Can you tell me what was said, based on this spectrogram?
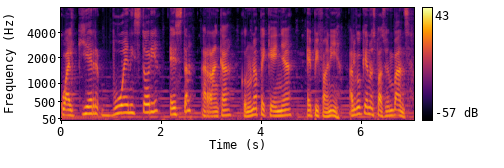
cualquier buena historia, esta arranca con una pequeña epifanía, algo que nos pasó en Banza,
